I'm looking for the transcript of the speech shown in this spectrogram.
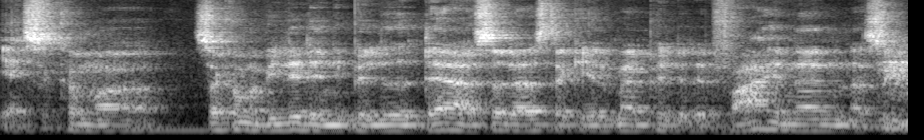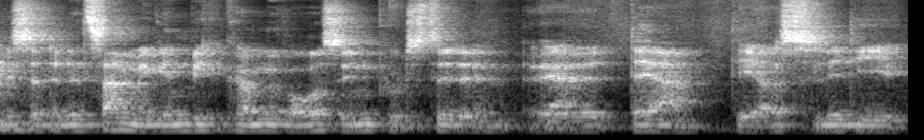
Ja, så kommer, så kommer vi lidt ind i billedet der, og så er der også, der kan hjælpe med at pille lidt fra hinanden, og så kan vi sætte det lidt sammen igen. Vi kan komme med vores inputs til det ja. øh, der. Det er også lidt i...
